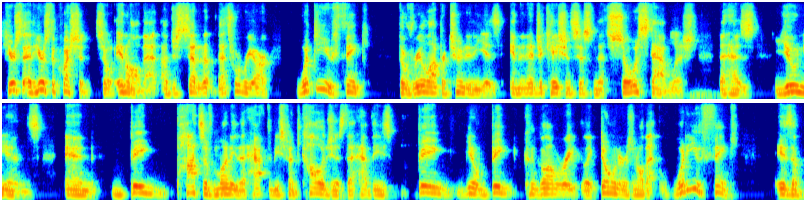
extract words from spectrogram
here's, and here's the question. So in all that, I'll just set it up. That's where we are. What do you think the real opportunity is in an education system that's so established that has unions and big pots of money that have to be spent colleges that have these big you know big conglomerate like donors and all that what do you think is a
